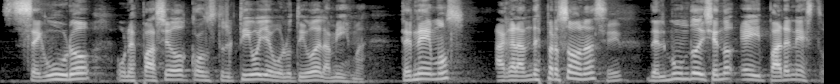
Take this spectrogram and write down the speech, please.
seguro, un espacio constructivo y evolutivo de la misma. Tenemos a grandes personas Sí. del mundo diciendo, hey, paren esto.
